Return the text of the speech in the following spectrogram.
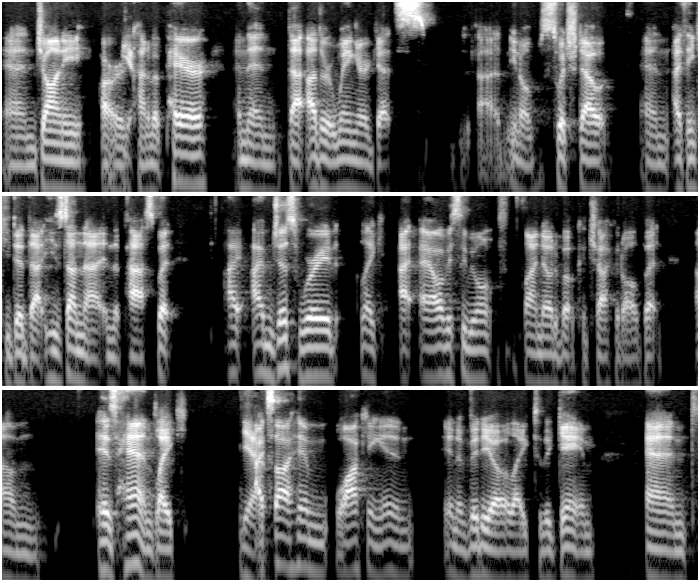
and Johnny are Yeah. kind of a pair and then that other winger gets uh, you know switched out and I think he did that he's done that in the past but I, I'm just worried. Like, I, I obviously we won't find out about Tkachuk at all, but um, his hand, like, yeah, I saw him walking in in a video, like to the game, and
